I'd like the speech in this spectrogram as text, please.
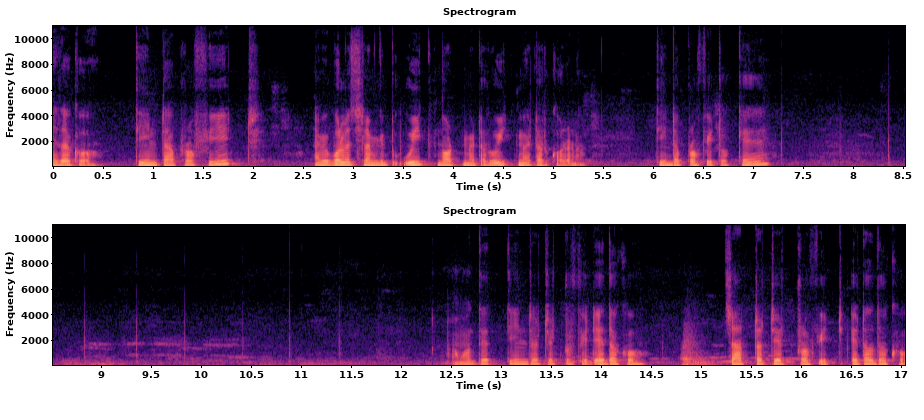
এ দেখো, তিনটা প্রফিট আমি বলেছিলাম কিন্তু wick not matter wick matter করে না। তিনটা প্রফিট ওকে আমাদের তিনটা ট্রেড প্রফিট এ দেখো, চারটা ট্রেড প্রফিট এটাও দেখো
